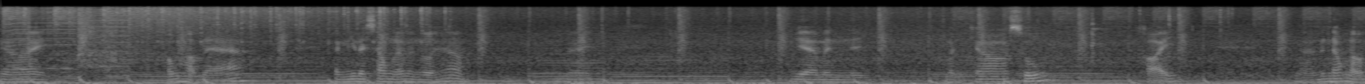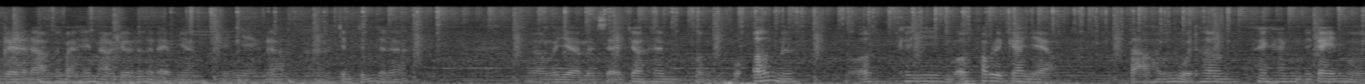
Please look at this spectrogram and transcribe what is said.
Rồi. Hỗn hợp đã. Gần như là xong rồi mọi người thấy không? Rồi. giờ mình mình cho xuống khỏi nóng là ok rồi đó. Các bạn thấy màu chưa rất là đẹp nha. Nhẹ nhàng đó. À, chín chín rồi đó. Rồi bây giờ mình sẽ cho thêm phần bột ớt nữa. Bột ớt cái bột ớt paprika vào. Tạo thêm cái mùi thơm. Hăng hăng cái cây đúng rồi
